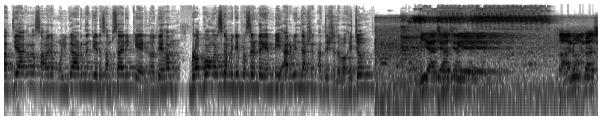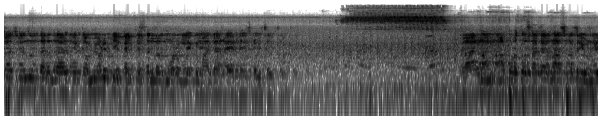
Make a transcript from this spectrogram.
സത്യാഗ്രഹ സമരം ഉദ്ഘാടനം ചെയ്ത് സംസാരിക്കുകയായിരുന്നു അദ്ദേഹം. Block Congress committee president M P Aravindakshan അധ്യക്ഷത വഹിച്ചു. ഈ ആശുപത്രിയെ താലൂക്ക് ആശുപത്രിയിൽ നിന്നും തരം താഴ്ത്തി കമ്മ്യൂണിറ്റി ഹെൽത്ത് സെന്റർ മോഡലിലേക്ക് മാറ്റാനായിരുന്നു ശ്രമിച്ചത്. കാരണം അപ്പുറത്ത് സഹകരണ ആശുപത്രി ഉണ്ട്.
